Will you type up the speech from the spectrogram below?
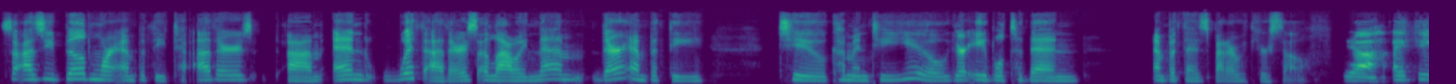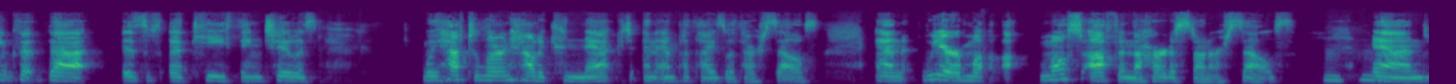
So as you build more empathy to others um, and with others, allowing them their empathy to come into you, you're able to then empathize better with yourself. yeah i think that that is a key thing too is we have to learn how to connect and empathize with ourselves and we are mo- uh, most often the hardest on ourselves Mhm. and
